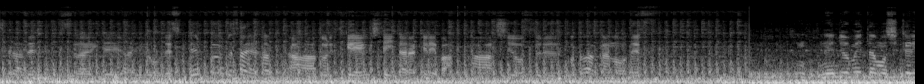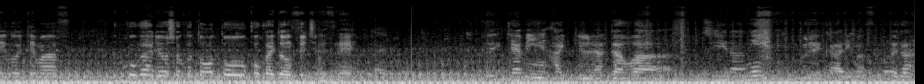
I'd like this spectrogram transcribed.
ちらでつないであるようです。テンパールさえあ取り付けしていただければあ使用することは可能です。燃料メーターもしっかり動いてます。ここが両色灯と高解灯のスイッチですね。で、キャビン入ってる裏側、こちらにブレーカーあります。これが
